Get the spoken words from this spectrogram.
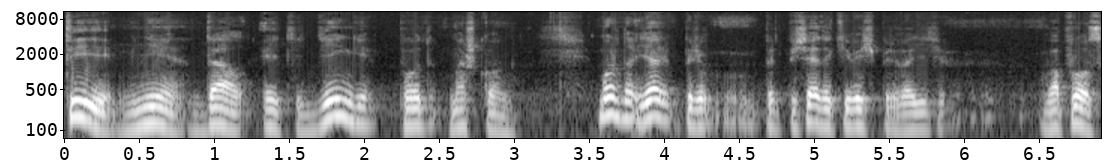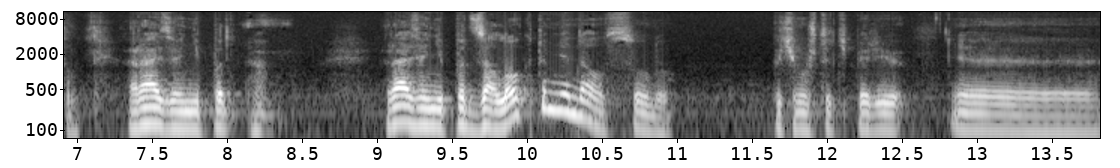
ты мне дал эти деньги под Машкон. Можно, я предпочитаю такие вещи переводить вопросом. Разве не под, разве не под залог ты мне дал суду? Почему что теперь э,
